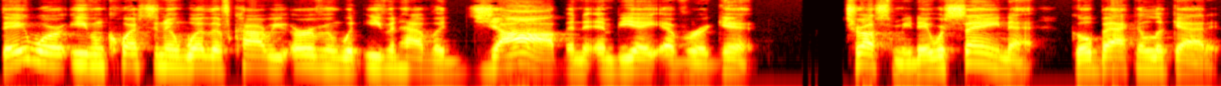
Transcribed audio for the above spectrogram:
they were even questioning whether if Kyrie Irving would even have a job in the NBA ever again. Trust me, they were saying that. Go back and look at it.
